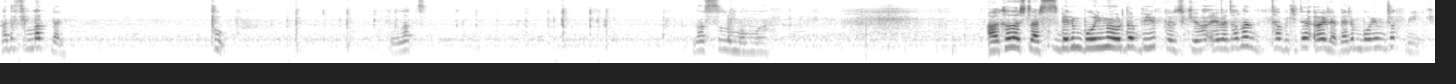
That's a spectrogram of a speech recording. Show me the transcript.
Hadi fırlat beni. Puh. Fırlat. Nasılım ama? Arkadaşlar siz benim boyumu orada büyük gözüküyor. Evet ama tabii ki de öyle. Benim boyum çok büyük.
